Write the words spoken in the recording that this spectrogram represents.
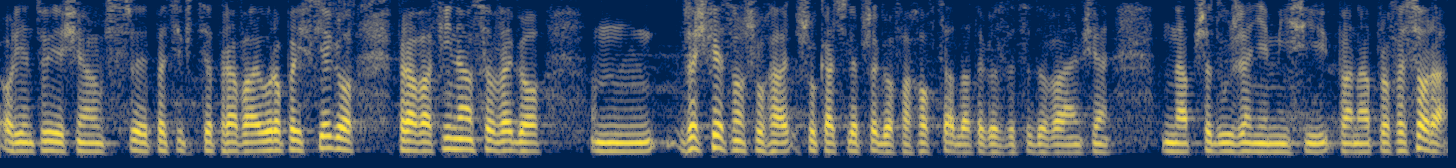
orientuje się w specyfice prawa europejskiego, prawa finansowego. Mm, Ze świecą szuka, szukać lepszego fachowca, dlatego zdecydowałem się na przedłużenie misji pana profesora.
